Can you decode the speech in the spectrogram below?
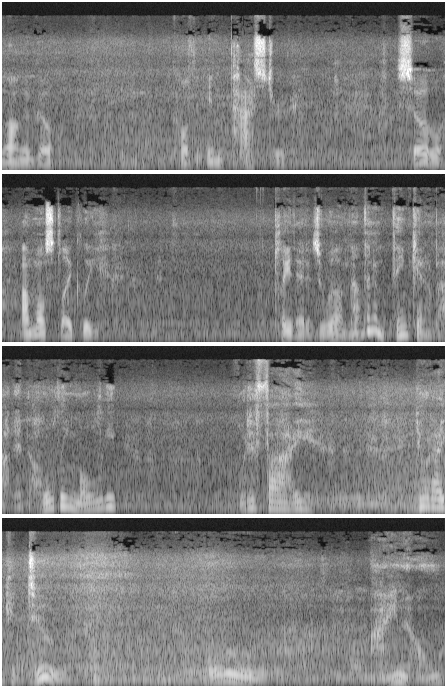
long ago called Imposter. So I'll most likely play that as well. Now that I'm thinking about it, holy moly, what if I you know what I could do? Ooh, I know.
